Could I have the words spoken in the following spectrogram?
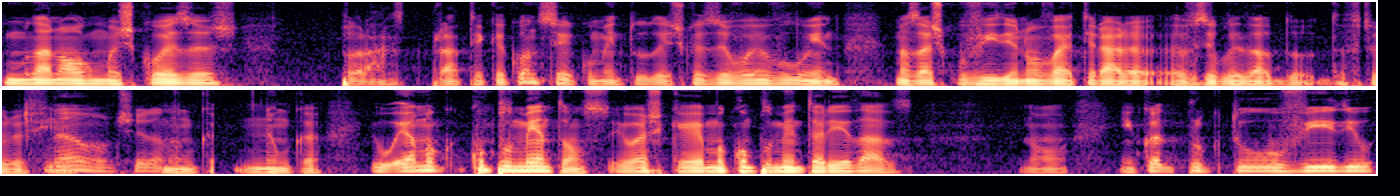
mudar em algumas coisas, poderá, poderá, ter que acontecer, como em tudo, as coisas vão evoluindo, mas acho que o vídeo não vai tirar a, a visibilidade do, da fotografia. Não, não tira. Não. Nunca, nunca. É uma, complementam-se, eu acho que é uma complementariedade. Não, enquanto porque tu o vídeo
